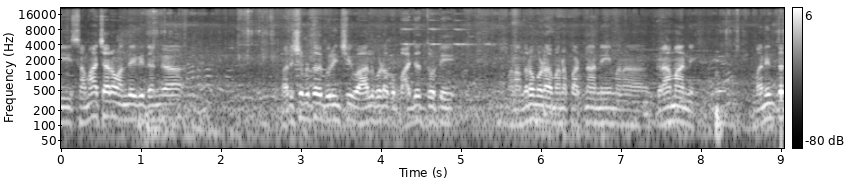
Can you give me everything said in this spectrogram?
ఈ సమాచారం అందే విధంగా పరిశుభ్రత గురించి వాళ్ళు కూడా ఒక బాధ్యతతోటి మనందరం కూడా మన పట్టణాన్ని మన గ్రామాన్ని మరింత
